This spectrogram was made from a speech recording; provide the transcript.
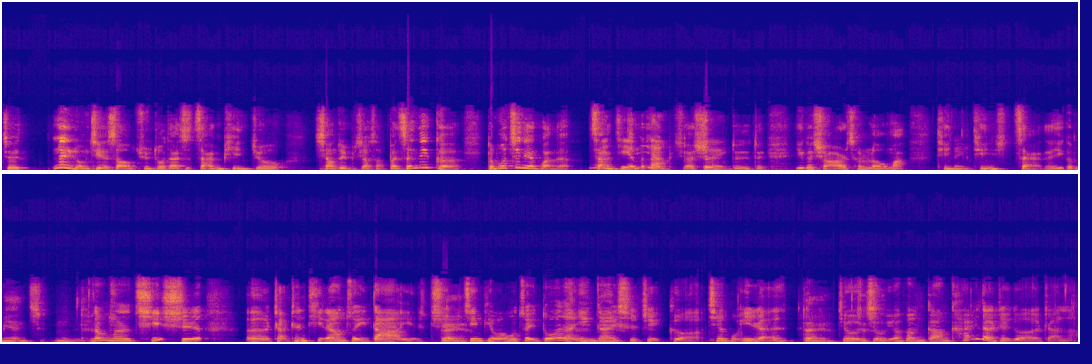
就内容介绍居多，但是展品就相对比较少。本身那个东坡纪念馆的展厅也比较小，对对对，一个小二层楼嘛，挺挺窄的一个面积。嗯，那么其实呃，展陈体量最大也是精品文物最多的，应该是这个千古一人。对，就九月份刚开的这个展览，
